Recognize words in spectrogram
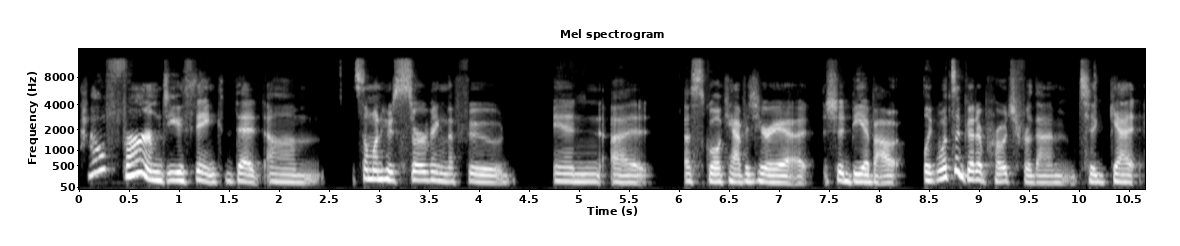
How firm do you think that um someone who's serving the food in a, a school cafeteria should be about like what's a good approach for them to get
